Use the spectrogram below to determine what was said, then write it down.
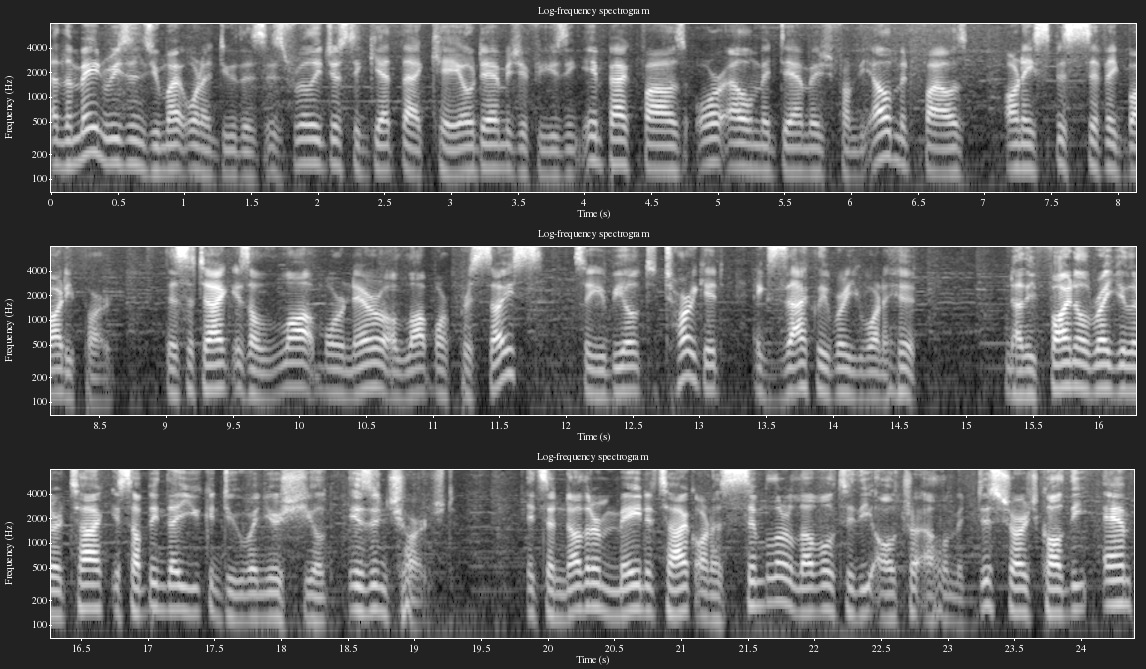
And the main reasons you might want to do this is really just to get that KO damage if you're using impact phials or element damage from the element phials on a specific body part. This attack is a lot more narrow, a lot more precise, so you'll be able to target exactly where you want to hit. Now the final regular attack is something that you can do when your shield isn't charged. It's another main attack on a similar level to the Ultra Element Discharge called the Amped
